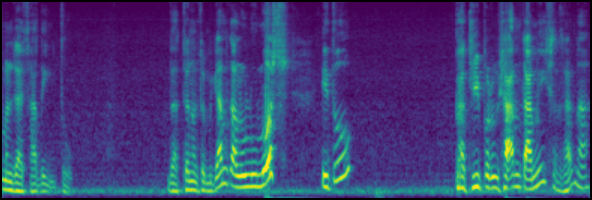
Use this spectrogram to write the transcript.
mendasari itu. Nah, dengan demikian kalau lulus itu bagi perusahaan kami sederhana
